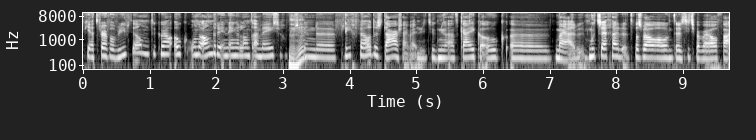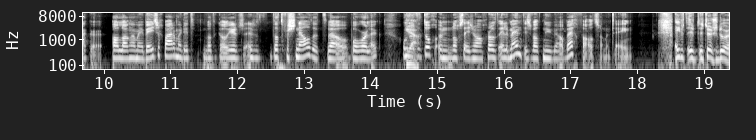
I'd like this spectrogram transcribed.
via Travel Retail natuurlijk wel ook onder andere in Engeland aanwezig op Mhm. verschillende vliegvelden. Dus daar zijn wij natuurlijk nu aan het kijken ook. eh, maar ja, ik moet zeggen, het was wel al een transitie waar wij al vaker al langer mee bezig waren. Maar dit, wat ik al eerder zei, dat versnelt het wel behoorlijk. Omdat Ja. het toch een, nog steeds wel een groot element is wat nu wel wegvalt zometeen. Even tussendoor,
